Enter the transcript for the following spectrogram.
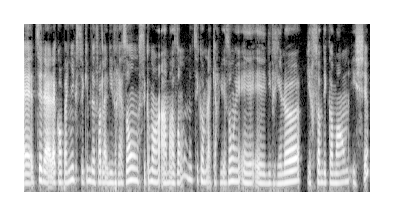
Euh, tu sais, la, compagnie qui s'occupe de faire de la livraison, c'est comme Amazon, tu sais, comme la cargaison est, livrée là, ils reçoivent des commandes, ils ship.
